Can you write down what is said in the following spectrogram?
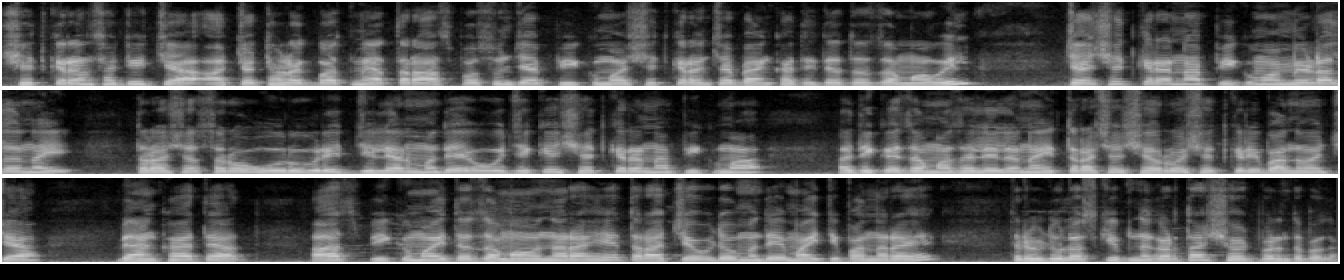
शेतकऱ्यांसाठीच्या आजच्या ठळक बातम्या. तर आजपासून ज्या पीक विमा शेतकऱ्यांच्या बँक खात्यात येतं जमा होईल. ज्या शेतकऱ्यांना पीक विमा मिळाला नाही तर अशा सर्व उर्वरित जिल्ह्यांमध्ये व जे काही शेतकऱ्यांना पीक विमा अधिक जमा झालेला नाही तर अशा सर्व शेतकरी बांधवांच्या बँक खात्यात आज पीक विमा इथं जमा होणार आहे. तर आजच्या व्हिडिओमध्ये माहिती पाहणार आहे. तर व्हिडिओला स्किप न करता शेवटपर्यंत बघा.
